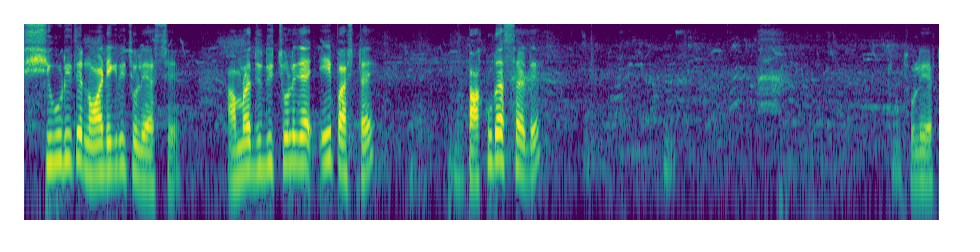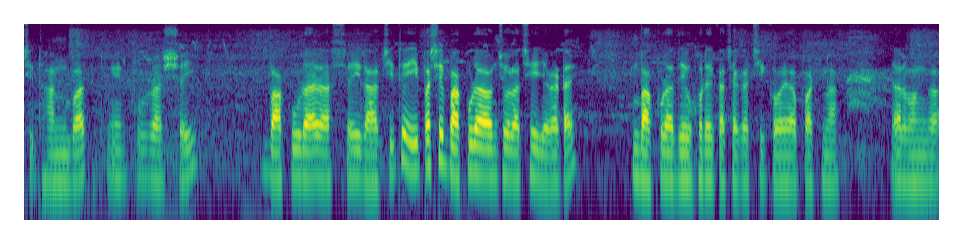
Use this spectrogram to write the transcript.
সিউড়িতে নয় ডিগ্রি চলে আসছে। আমরা যদি চলে যাই এই পাশটায়, বাঁকুড়ার সাইডে চলে যাচ্ছি ধানবাদ, মেরপুর, রাজশাহী, বাঁকুড়া, রাজশাহী, রাঁচি। তো এই পাশে বাঁকুড়া অঞ্চল আছে এই জায়গাটায়। বাঁকুড়া, দেওঘরের কাছাকাছি, গয়া, পাটনা, দারভাঙ্গা।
